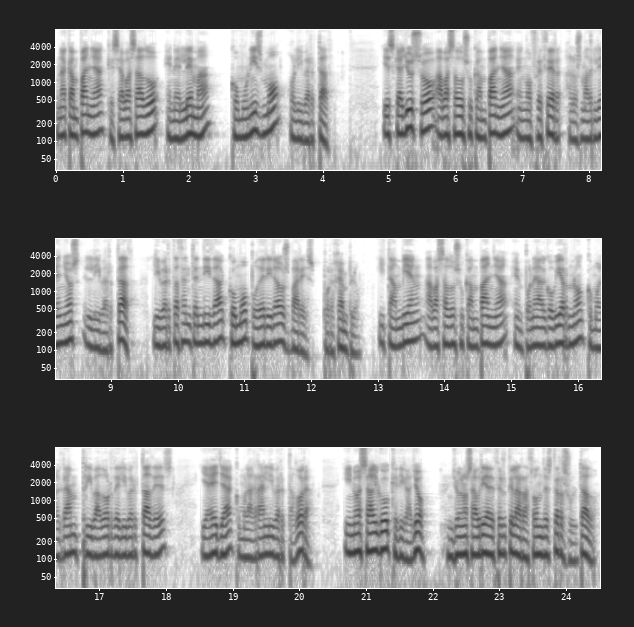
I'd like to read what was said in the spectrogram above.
una campaña que se ha basado en el lema comunismo o libertad. Y es que Ayuso ha basado su campaña en ofrecer a los madrileños libertad, libertad entendida como poder ir a los bares, por ejemplo. Y también ha basado su campaña en poner al gobierno como el gran privador de libertades y a ella como la gran libertadora. Y no es algo que diga yo, yo no sabría decirte la razón de este resultado.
